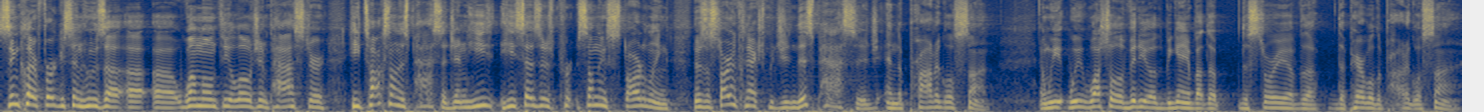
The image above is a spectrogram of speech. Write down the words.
Sinclair Ferguson, who's a, a, a well known theologian, pastor, he talks on this passage and he, he says there's something startling. There's a startling connection between this passage and the prodigal son. And we, we watched a little video at the beginning about the, the story of the, the parable of the prodigal son.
